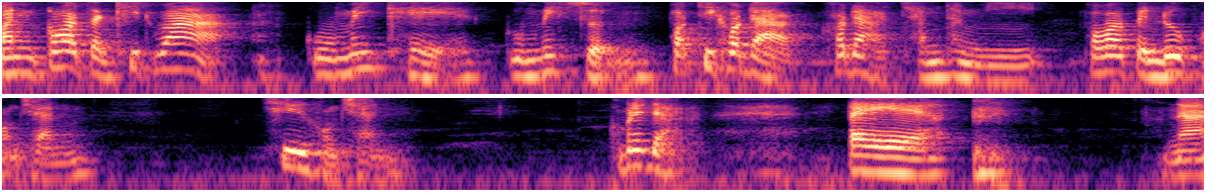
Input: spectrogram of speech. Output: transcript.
มันก็จะคิดว่ากูไม่แคร์กูไม่สน เพราะที่เขาด่าเขาด่าฉันทางนี้ เพราะว่าเป็นรูปของฉัน ชื่อของฉันเขาไม่ได้ด่า แต่นะ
